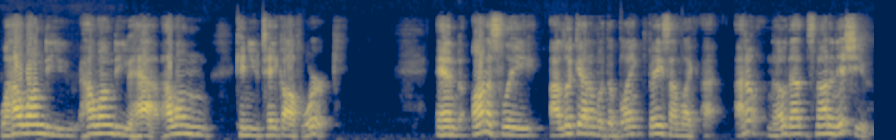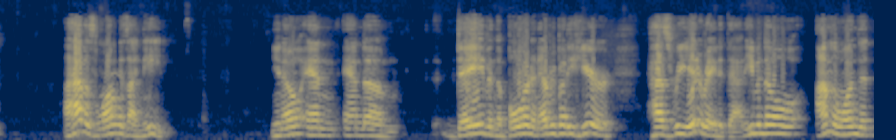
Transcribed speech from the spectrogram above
well, how long do you how long do you have? How long can you take off work? And honestly, I look at them with a blank face. I'm like, I, I don't know. That's not an issue. I have as long as I need. You know, and and um, Dave and the board and everybody here has reiterated that, even though I'm the one that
